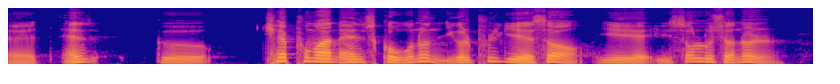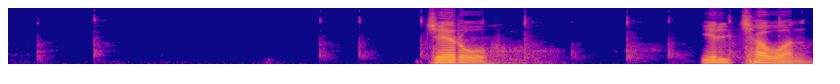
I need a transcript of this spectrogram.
에, 엔, 그 체프만 앤스코그는 이걸 풀기 위해서 이, 이 솔루션을 제로 1차원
